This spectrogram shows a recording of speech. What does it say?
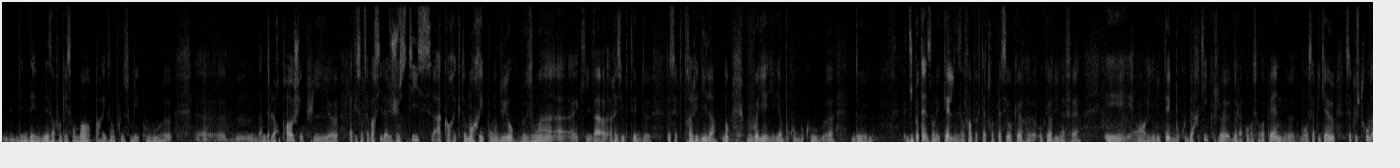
des, des, enfants qui sont morts, par exemple, sous les coups d'un de leurs proches, et puis la question de savoir si la justice a correctement répondu aux besoins qui va résulter de, de cette tragédie-là. Donc, vous voyez, il y a beaucoup, beaucoup de d'hypothèses dans lesquelles les enfants peuvent être placés au cœur, au cœur d'une affaire. Et en réalité, beaucoup d'articles de la Convention européenne vont s'appliquer à eux. Ce que je trouve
